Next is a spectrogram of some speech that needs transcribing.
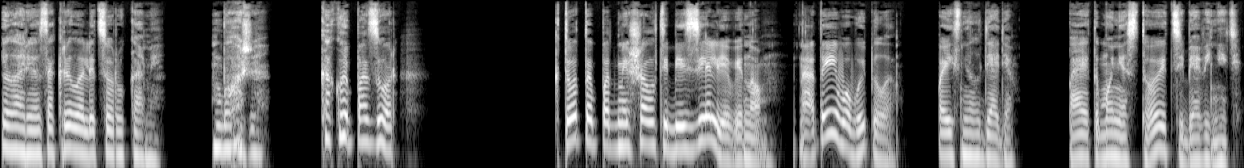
Илария закрыла лицо руками. Боже, какой позор! Кто-то подмешал тебе зелье вином, а ты его выпила, пояснил дядя поэтому не стоит себя винить».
